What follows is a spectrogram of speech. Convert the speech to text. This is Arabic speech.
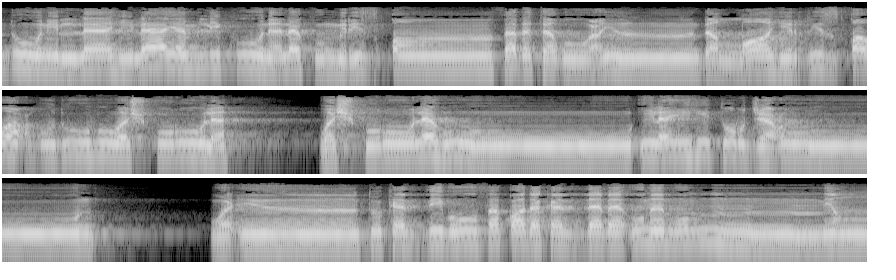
دُونِ اللَّهِ لَا يَمْلِكُونَ لَكُمْ رِزْقًا فَابْتَغُوا عِندَ اللَّهِ الرِّزْقَ وَاعْبُدُوهُ وَاشْكُرُوا لَهُ إِلَيْهِ تُرْجَعُونَ. وَإِن تُكَذِّبُوا فَقَدْ كَذَّبَ أُمَمٌ مِّن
